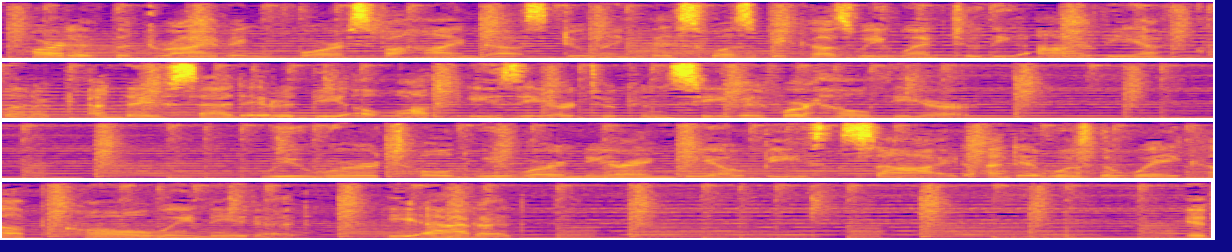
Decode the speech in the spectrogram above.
Part of the driving force behind us doing this was because we went to the IVF clinic and they said it'd be a lot easier to conceive if we're healthier. We were told we were nearing the obese side and it was the wake-up call we needed, he added. It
